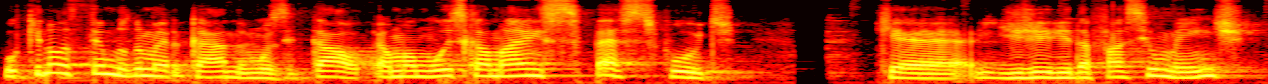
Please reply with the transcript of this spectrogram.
O que nós temos no mercado musical é uma música mais fast food, que é digerida facilmente,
